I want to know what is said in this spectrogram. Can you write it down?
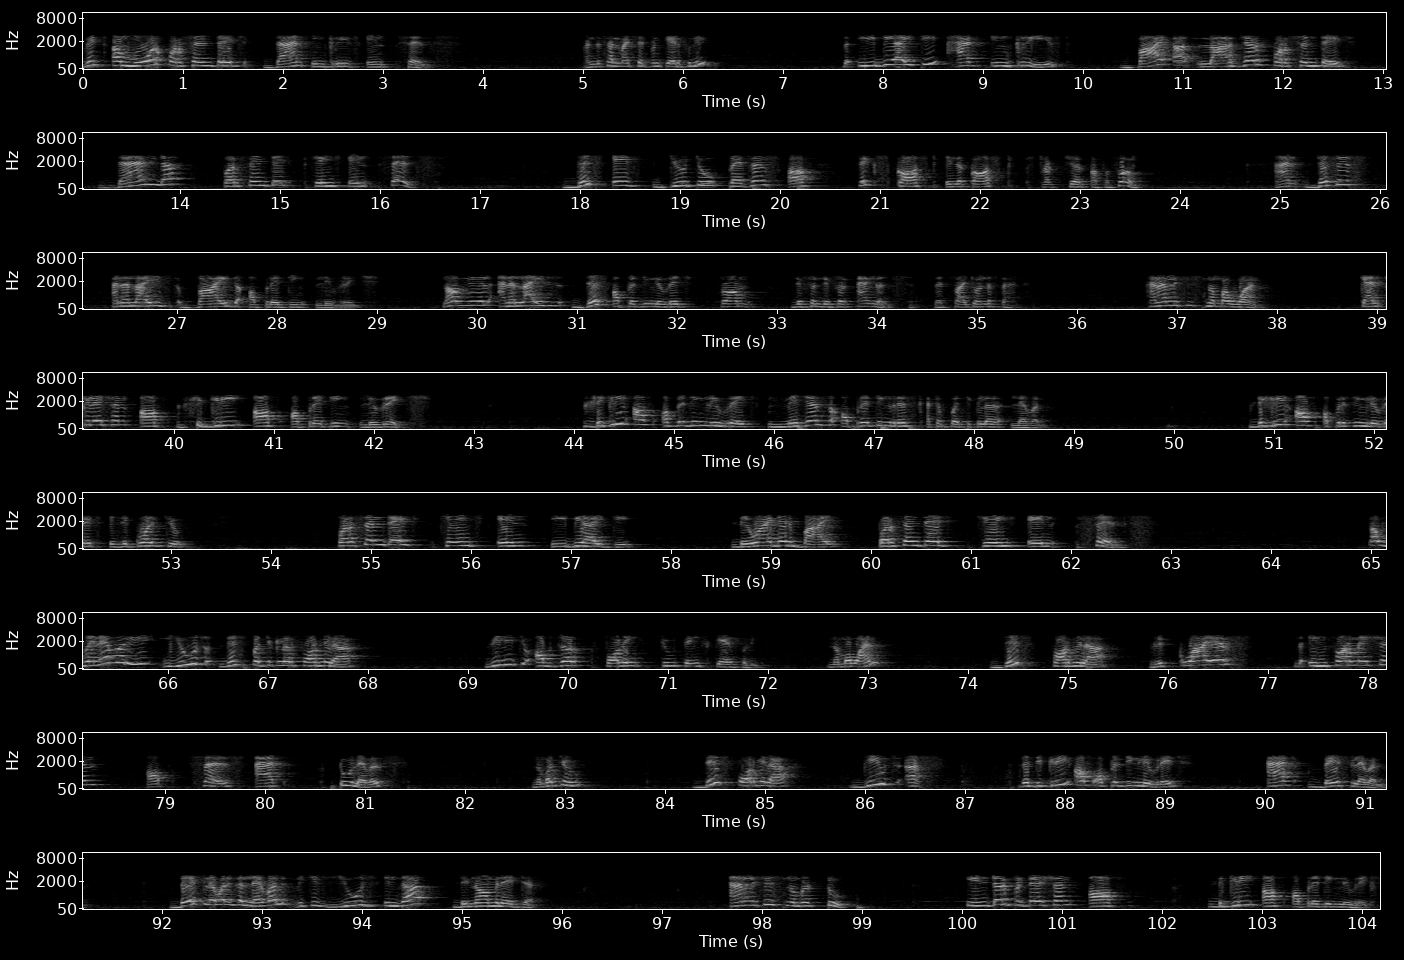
with a more percentage than increase in sales. Understand my statement carefully? The EBIT has increased by a larger percentage than the percentage change in sales. This is due to presence of fixed cost in the cost structure of a firm and this is analyzed by the operating leverage. Now we will analyze this operating leverage from different different angles. Let's try to understand. Analysis number 1. Calculation of degree of operating leverage. Degree of operating leverage measures the operating risk at a particular level. Degree of operating leverage is equal to percentage change in EBIT divided by percentage change in sales. Now whenever we use this particular formula, we need to observe following two things carefully. Number one, this formula requires the information of cells at two levels. Number two, this formula gives us the degree of operating leverage at base level. Base level is the level which is used in the denominator. Analysis number 2. Interpretation of degree of operating leverage.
